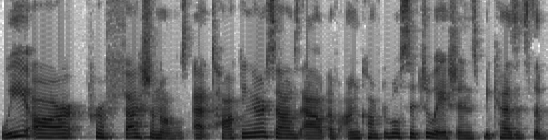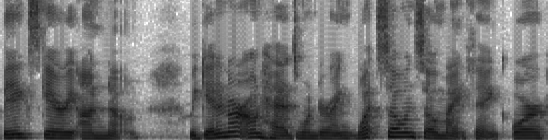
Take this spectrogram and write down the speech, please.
We are professionals at talking ourselves out of uncomfortable situations because it's the big, scary unknown. We get in our own heads wondering what so and so might think, or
